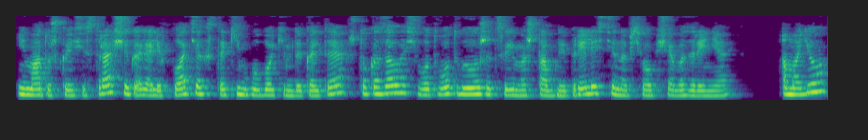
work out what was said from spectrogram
И матушка и сестра щеголяли в платьях с таким глубоким декольте, что казалось, вот-вот выложат свои масштабные прелести на всеобщее обозрение. А мое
